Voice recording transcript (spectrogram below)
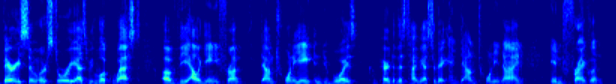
Very similar story as we look west of the Allegheny front, down 28 in Du Bois compared to this time yesterday, and down 29 in Franklin.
